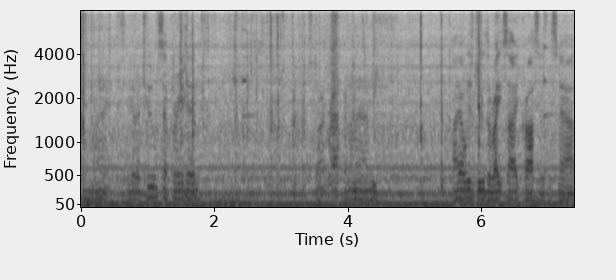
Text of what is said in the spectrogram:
Alright, so we got our two separated. Start wrapping them in. I always do the right side crosses the snap.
